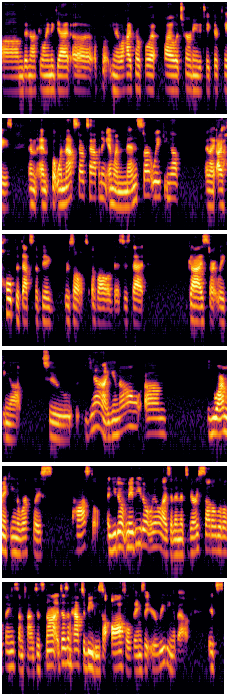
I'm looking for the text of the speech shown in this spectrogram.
um, they're not going to get a, a, you know a high profile attorney to take their case. And and but when that starts happening, and when men start waking up, and I, I hope that that's the big result of all of this is that guys start waking up to yeah, you know, um, you are making the workplace hostile. And you don't maybe you don't realize it and it's very subtle little things sometimes. It's not it doesn't have to be these awful things that you're reading about. It's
